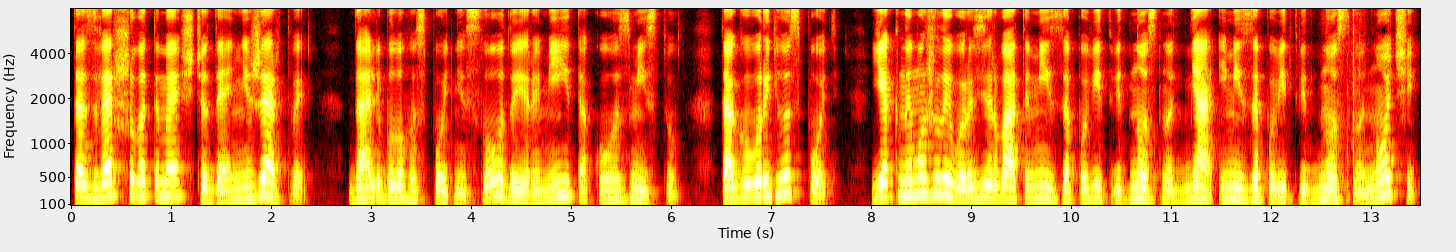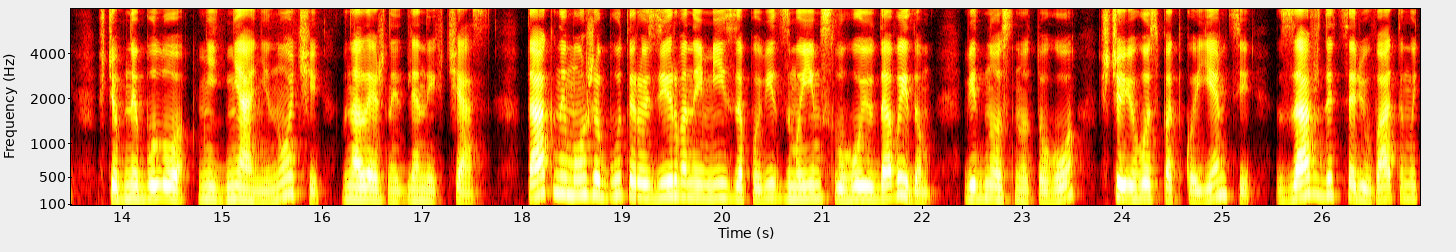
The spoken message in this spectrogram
та звершуватиме щоденні жертви. Далі було Господнє слово до Єремії такого змісту. Так говорить Господь: як неможливо розірвати мій заповіт відносно дня і мій заповіт відносно ночі, щоб не було ні дня, ні ночі в належний для них час, так не може бути розірваний мій заповіт з моїм слугою Давидом відносно того, що його спадкоємці завжди царюватимуть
